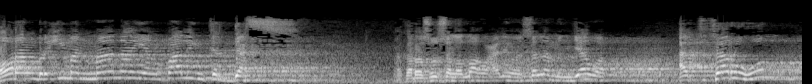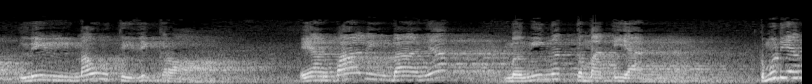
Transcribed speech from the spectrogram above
orang beriman mana yang paling cerdas? Maka Rasul sallallahu alaihi wasallam menjawab, aktsaruhum lil mauti dzikra. Yang paling banyak mengingat kematian. Kemudian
